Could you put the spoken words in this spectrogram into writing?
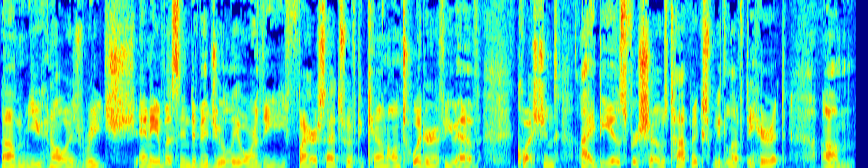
Um, you can always reach any of us individually or the Fireside Swift account on Twitter if you have questions, ideas for shows, topics. We'd love to hear it. Um,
